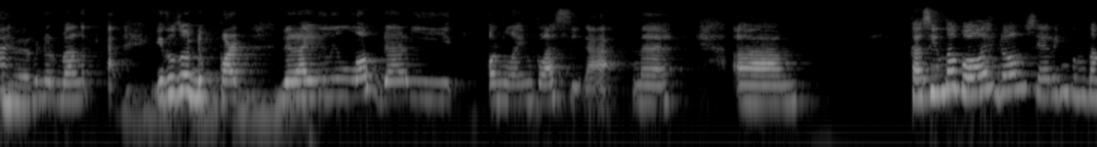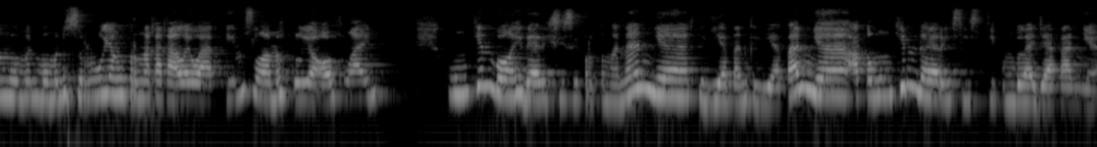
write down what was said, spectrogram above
Bener. bener banget kak. Itu tuh the part that I really love dari online kelas sih kak. Nah um, Kak Sinta boleh dong sharing tentang momen-momen seru yang pernah kakak lewatin selama kuliah offline? Mungkin boleh dari sisi pertemanannya, kegiatan-kegiatannya, atau mungkin dari sisi pembelajarannya.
